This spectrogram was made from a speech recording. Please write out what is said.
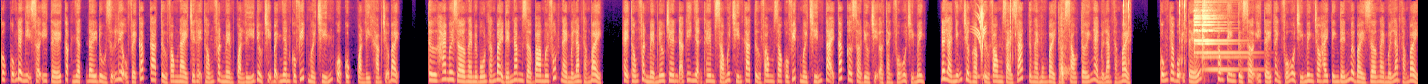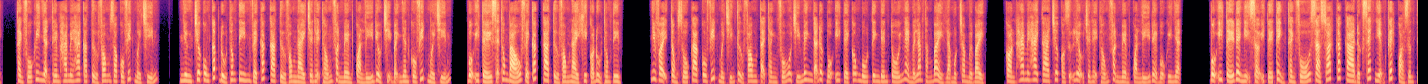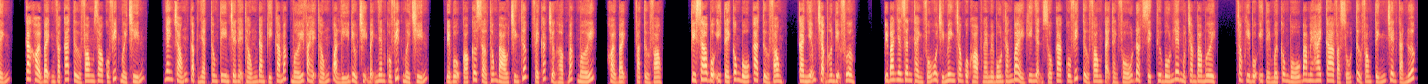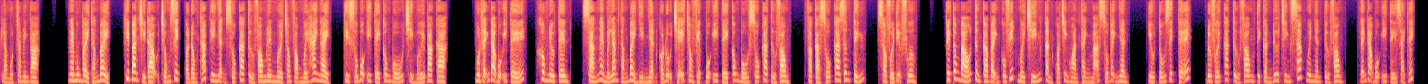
Cục cũng đề nghị Sở Y tế cập nhật đầy đủ dữ liệu về các ca tử vong này trên hệ thống phần mềm quản lý điều trị bệnh nhân COVID-19 của Cục Quản lý khám chữa bệnh. Từ 20 giờ ngày 14 tháng 7 đến 5 giờ 30 phút ngày 15 tháng 7, hệ thống phần mềm nêu trên đã ghi nhận thêm 69 ca tử vong do COVID-19 tại các cơ sở điều trị ở thành phố Hồ Chí Minh. Đây là những trường hợp tử vong giải rác từ ngày 7 tháng 6 tới ngày 15 tháng 7. Cũng theo Bộ Y tế, thông tin từ Sở Y tế thành phố Hồ Chí Minh cho hay tính đến 17 giờ ngày 15 tháng 7, thành phố ghi nhận thêm 22 ca tử vong do COVID-19, nhưng chưa cung cấp đủ thông tin về các ca tử vong này trên hệ thống phần mềm quản lý điều trị bệnh nhân COVID-19. Bộ Y tế sẽ thông báo về các ca tử vong này khi có đủ thông tin. Như vậy, tổng số ca COVID-19 tử vong tại thành phố Hồ Chí Minh đã được Bộ Y tế công bố tính đến tối ngày 15 tháng 7 là 117, còn 22 ca chưa có dữ liệu trên hệ thống phần mềm quản lý để Bộ ghi nhận. Bộ Y tế đề nghị Sở Y tế tỉnh, thành phố giả soát các ca được xét nghiệm kết quả dương tính, ca khỏi bệnh và ca tử vong do COVID-19, nhanh chóng cập nhật thông tin trên hệ thống đăng ký ca mắc mới và hệ thống quản lý điều trị bệnh nhân COVID-19, để Bộ có cơ sở thông báo chính thức về các trường hợp mắc mới, khỏi bệnh và tử vong. Vì sao Bộ Y tế công bố ca tử vong, ca nhiễm chậm hơn địa phương? Ủy ban nhân dân thành phố Hồ Chí Minh trong cuộc họp ngày 14 tháng 7 ghi nhận số ca Covid tử vong tại thành phố đợt dịch thứ 4 lên 130, trong khi Bộ Y tế mới công bố 32 ca và số tử vong tính trên cả nước là 103. Ngày 7 tháng 7, khi Ban chỉ đạo chống dịch ở Đồng Tháp ghi nhận số ca tử vong lên 10 trong vòng 12 ngày, thì số Bộ Y tế công bố chỉ mới 3 ca. Một lãnh đạo Bộ Y tế, không nêu tên, sáng ngày 15 tháng 7 nhìn nhận có độ trễ trong việc Bộ Y tế công bố số ca tử vong và cả số ca dương tính so với địa phương. Việc thông báo từng ca bệnh COVID-19 cần quá trình hoàn thành mã số bệnh nhân, yếu tố dịch tễ, đối với ca tử vong thì cần đưa chính xác nguyên nhân tử vong, lãnh đạo Bộ Y tế giải thích.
